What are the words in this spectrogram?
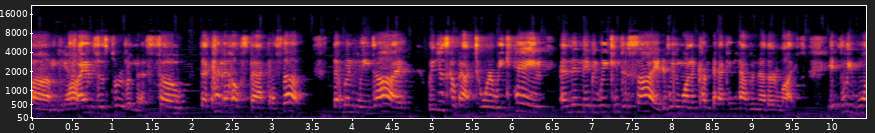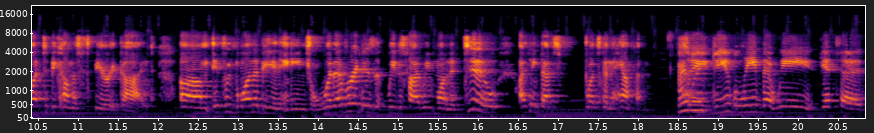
Um, Science has proven this. So that kind of helps back us up. That when we die, we just go back to where we came, and then maybe we can decide if we want to come back and have another life. If we want to become a spirit guide, um, if we want to be an angel, whatever it is that we decide we want to do, I think that's what's going to happen. I so like do you believe that we get to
